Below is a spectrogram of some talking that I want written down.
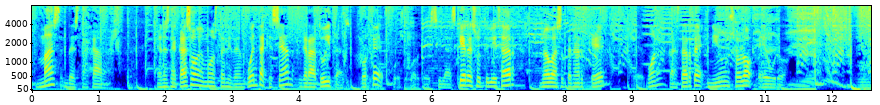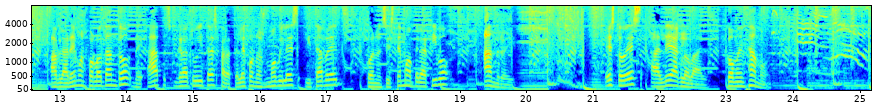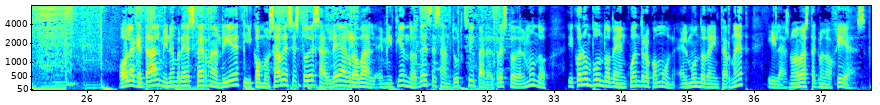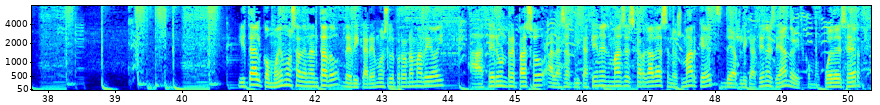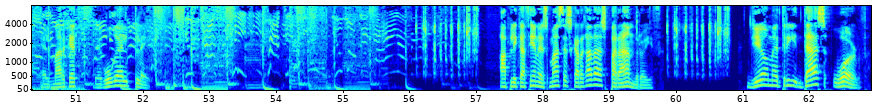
más destacadas. En este caso hemos tenido en cuenta que sean gratuitas. ¿Por qué? Pues porque si las quieres utilizar no vas a tener que, eh, bueno, gastarte ni un solo euro. Hablaremos por lo tanto de apps gratuitas para teléfonos móviles y tablets con el sistema operativo Android. Esto es Aldea Global. Comenzamos. Hola, ¿qué tal? Mi nombre es Fernán Díez y como sabes esto es Aldea Global, emitiendo desde Santurci para el resto del mundo y con un punto de encuentro común, el mundo de Internet y las nuevas tecnologías. Y tal como hemos adelantado, dedicaremos el programa de hoy a hacer un repaso a las aplicaciones más descargadas en los markets de aplicaciones de Android, como puede ser el market de Google Play. Aplicaciones más descargadas para Android. Geometry Dash World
